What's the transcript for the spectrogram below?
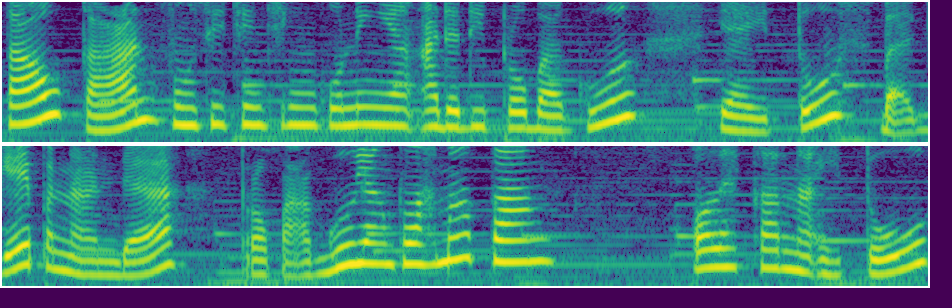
tahu kan fungsi cincin kuning yang ada di probagul yaitu sebagai penanda propagul yang telah matang. Oleh karena itu,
